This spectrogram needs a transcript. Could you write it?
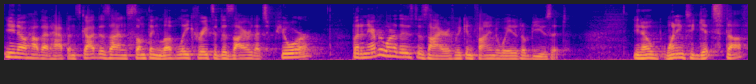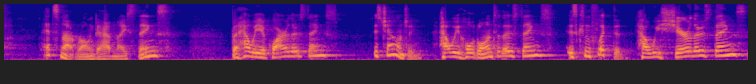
You know how that happens. God designs something lovely, creates a desire that's pure, but in every one of those desires, we can find a way to abuse it. You know, wanting to get stuff, it's not wrong to have nice things, but how we acquire those things is challenging. How we hold on to those things is conflicted. How we share those things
